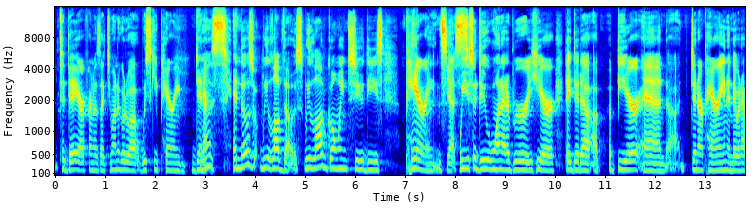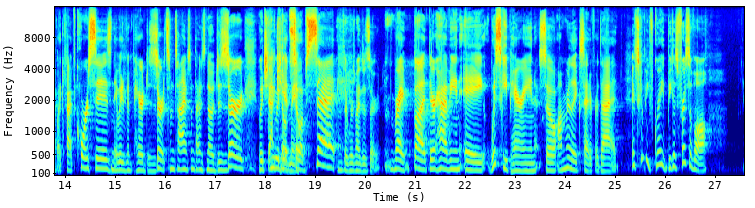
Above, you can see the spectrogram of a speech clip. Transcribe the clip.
today our friend was like, "Do you want to go to a whiskey pairing dinner?" Yes. and those we love those. We love going to these pairings. Yes. we used to do one at a brewery here. They did a, a, a beer and uh, dinner pairing, and they would have like five courses, and they would even pair dessert sometimes. Sometimes no dessert, which That you would get me. so upset. I was like, where's my dessert? Right, but they're having a whiskey pairing, so I'm really excited for that. It's gonna be great because first of all,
